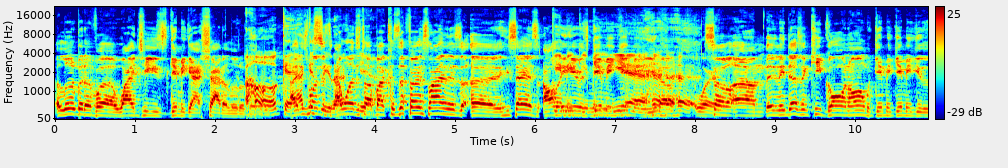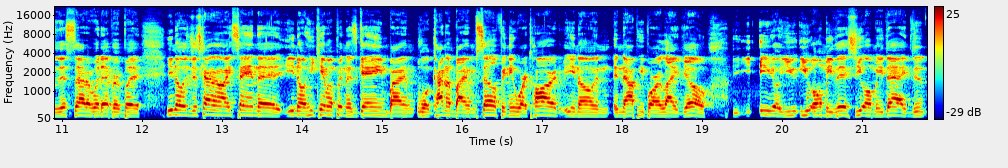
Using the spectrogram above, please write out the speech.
a little bit of uh, YG's "Gimme Got Shot" a little bit. Oh, okay, I I just can wanted to, I wanted to talk yeah. about because the first line is uh, he says all Gimme, he hears is gimme, "Gimme, yeah. gimme," you know. So um, and he doesn't keep going on with "Gimme, gimme," this, that, or whatever. But you know, it's just kind of like saying that you know he came up in this game by well, kind of by himself, and he worked hard, you know, and, and now people are like, "Yo, you, you know, you you owe me this, you owe me that, dude,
